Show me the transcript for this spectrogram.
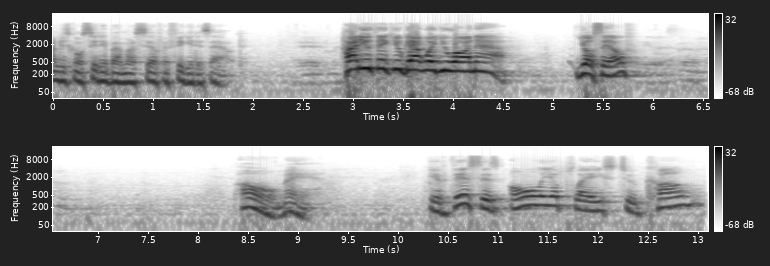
I'm just going to sit here by myself and figure this out. How do you think you got where you are now? Yourself. Oh, man. If this is only a place to come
